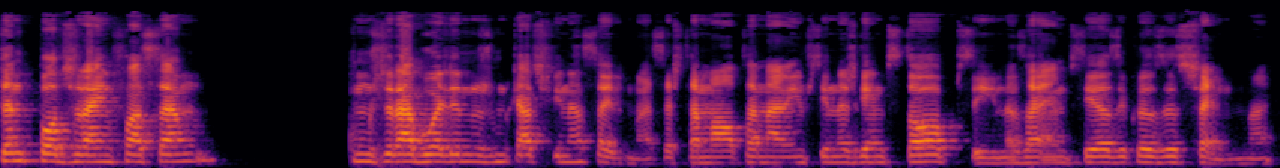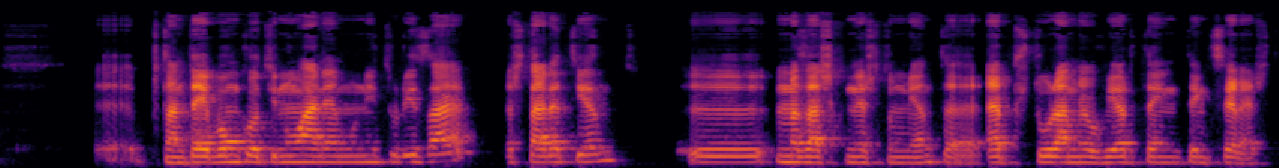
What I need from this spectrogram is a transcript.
tanto pode gerar inflação como gerar bolha nos mercados financeiros, não é? Se esta malta andar a investir nas GameStops e nas AMCs e coisas desse género, não é? Eh, portanto, é bom continuar a monitorizar, a estar atento, eh, mas acho que neste momento a, postura, a meu ver, tem, tem que ser esta.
